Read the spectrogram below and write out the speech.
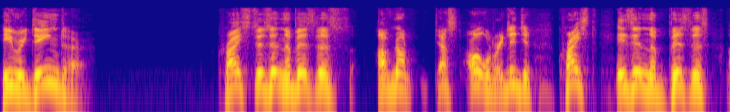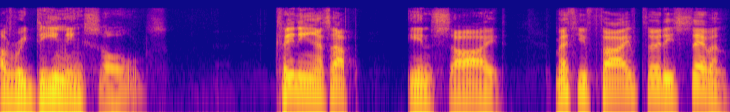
He redeemed her. Christ is in the business of not just old religion. Christ is in the business of redeeming souls, cleaning us up inside. Matthew 5 37.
